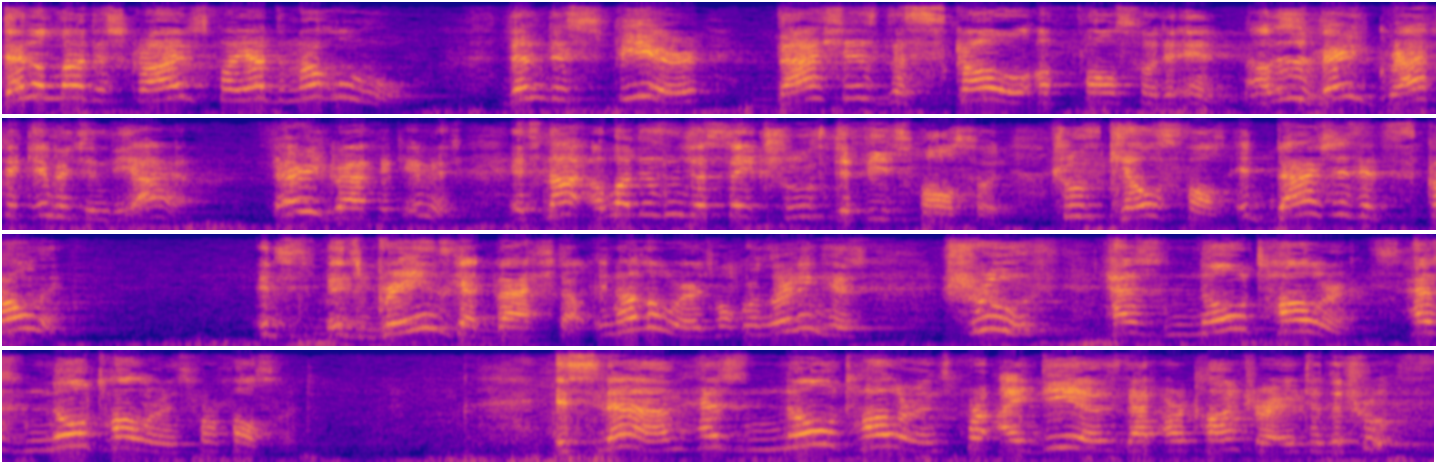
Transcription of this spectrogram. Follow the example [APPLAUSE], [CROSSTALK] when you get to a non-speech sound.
Then Allah describes فَيَدْمَغُهُ Then the spear bashes the skull of falsehood in. Now this is a very graphic image in the ayah. Very graphic image. It's not, Allah doesn't just say truth defeats falsehood. Truth kills false. It bashes its skull in. Its, its brains get bashed out. In other words, what we're learning is truth has no tolerance, has no tolerance for falsehood. Islam has no tolerance for ideas that are contrary to the truth.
